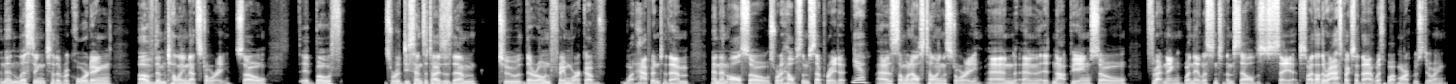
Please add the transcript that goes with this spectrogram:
and then listening to the recording of them telling that story. So it both sort of desensitizes them to their own framework of what happened to them and then also sort of helps them separate it Yeah. as someone else telling the story and and it not being so threatening when they listen to themselves say it. So I thought there were aspects of that with what Mark was doing.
